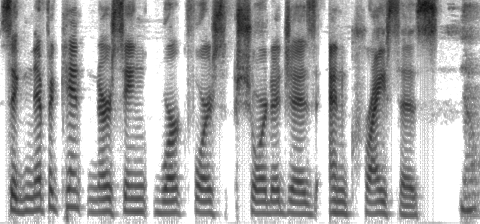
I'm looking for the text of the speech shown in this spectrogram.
significant nursing workforce shortages and crisis. Yeah.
